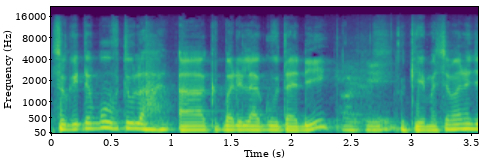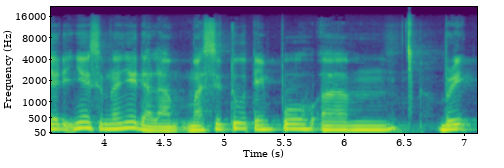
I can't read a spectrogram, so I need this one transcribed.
So kita move tu lah uh, kepada lagu tadi. Okey. Okay, macam mana jadinya? Sebenarnya dalam masa tu tempoh um, break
